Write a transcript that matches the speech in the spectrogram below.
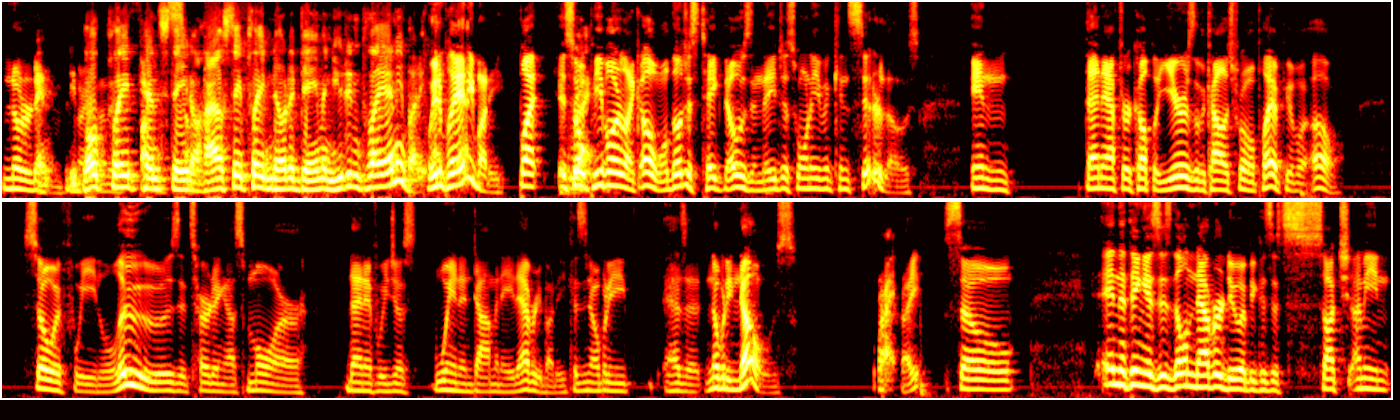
Notre Dame. You both They played Penn State. suck. Ohio State played Notre Dame, and you didn't play anybody. We didn't play anybody. But so Right. people are like, "Oh, well, they'll just take those and they just won't even consider those." And then after a couple of years of the college football playoff, people are, "Oh, so if we lose, it's hurting us more than if we just win and dominate everybody because nobody has a nobody knows, right. right?" So, and the thing is, is they'll never do it because it's such. I mean,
